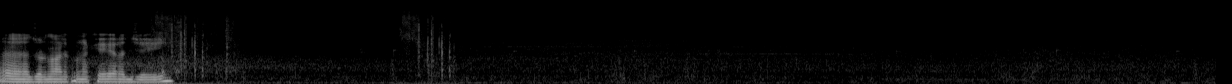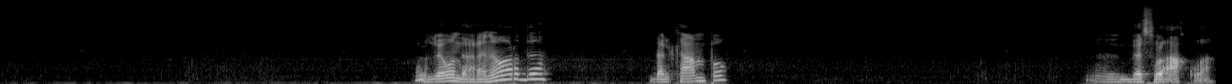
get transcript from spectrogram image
Eh, giornale come che era J. Allora, dobbiamo andare a nord dal campo eh, verso l'acqua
